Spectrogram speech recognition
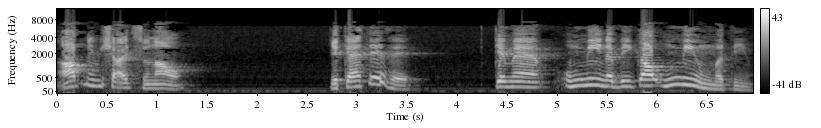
آپ نے بھی شاید سنا ہو۔ یہ کہتے تھے کہ میں امی نبی کا امی امتی ہوں۔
